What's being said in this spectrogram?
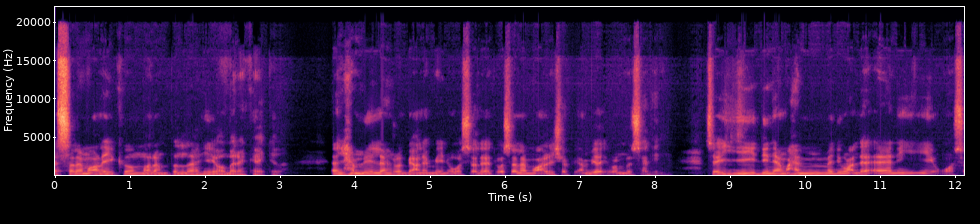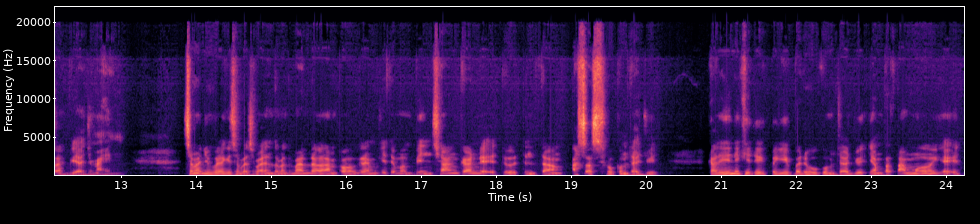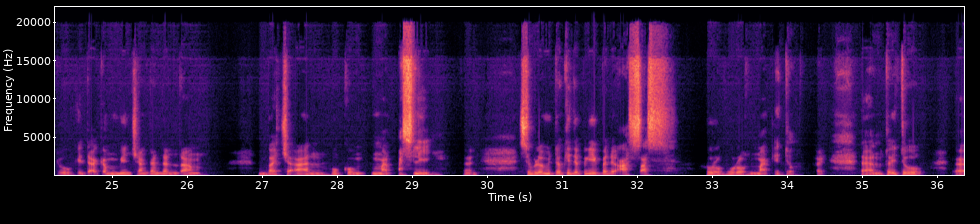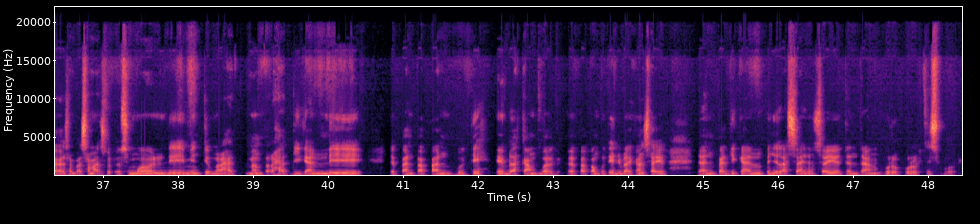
Assalamualaikum warahmatullahi wabarakatuh. Alhamdulillah Rabbil Alamin wassalatu wassalamu ala syafi anbiya wal mursalin. Sayyidina Muhammad wa ala alihi wa sahbihi ajma'in. Selamat jumpa lagi sahabat-sahabat dan teman-teman dalam program kita membincangkan iaitu tentang asas hukum tajwid. Kali ini kita pergi pada hukum tajwid yang pertama iaitu kita akan membincangkan tentang bacaan hukum mat asli? Sebelum itu kita pergi pada asas huruf-huruf mat itu. Dan untuk itu eh, sahabat-sahabat semua diminta memperhatikan di depan papan putih eh belakang eh, papan putih di belakang saya dan perhatikan penjelasan saya tentang huruf-huruf tersebut.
